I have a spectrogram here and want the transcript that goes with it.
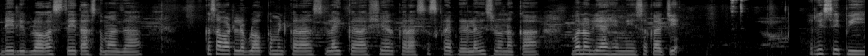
डेली ब्लॉग असते येत असतो माझा. कसा वाटला ब्लॉग? कमेंट करा लाईक करा शेअर करा सबस्क्राईब करायला विसरू नका. बनवली आहे मी सकाळची रेसिपी.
